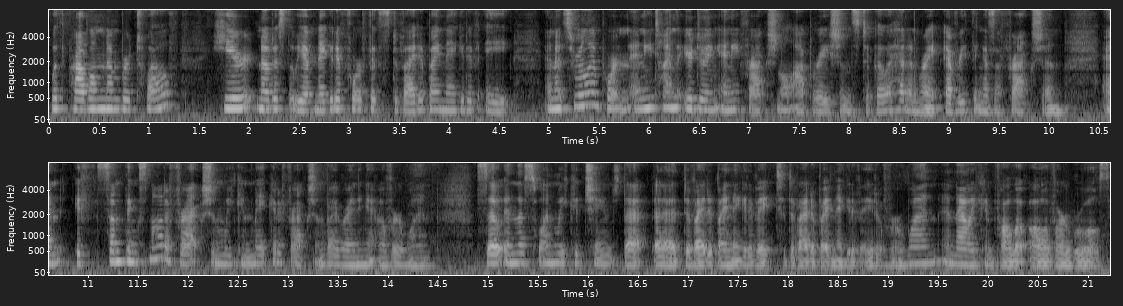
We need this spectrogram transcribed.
With problem number 12, here, notice that we have negative 4 fifths divided by negative 8. And it's really important anytime that you're doing any fractional operations to go ahead and write everything as a fraction. And if something's not a fraction, we can make it a fraction by writing it over 1. So in this one, we could change that uh, divided by negative 8 to divided by negative 8 over 1. And now we can follow all of our rules.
